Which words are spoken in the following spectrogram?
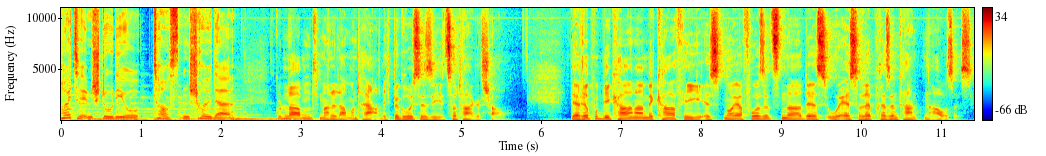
Heute im Studio Thorsten Schröder. Guten Abend, meine Damen und Herren. Ich begrüße Sie zur Tagesschau. Der Republikaner McCarthy ist neuer Vorsitzender des US-Repräsentantenhauses.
